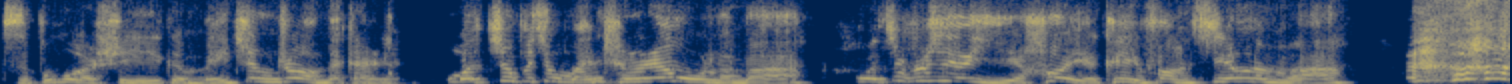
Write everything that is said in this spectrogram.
只不过是一个没症状的感染，我这不就完成任务了吗？我这不是以后也可以放心了吗？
